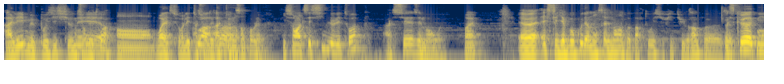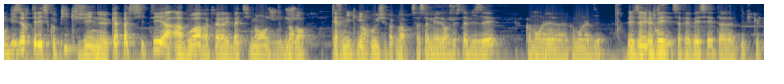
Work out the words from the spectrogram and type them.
aller me positionner Sur des toits. en... Ouais, sur les Ah, toits. sur des toits, sans problème. Ils sont accessibles, les toits? Assez aisément, ouais. Ouais. Euh, Est-ce qu'il y a beaucoup d'amoncellement un peu partout Il suffit que tu grimpes. euh, est-ce qu'avec mon viseur télescopique, j'ai une capacité à, à voir à travers les bâtiments, du genre thermique, mes couilles, je sais pas quoi? Non, ça s'améliore juste à viser, comme on l'a, comme on l'a dit. les, Ça fait, électro- ba- ça fait baisser ta difficulté.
